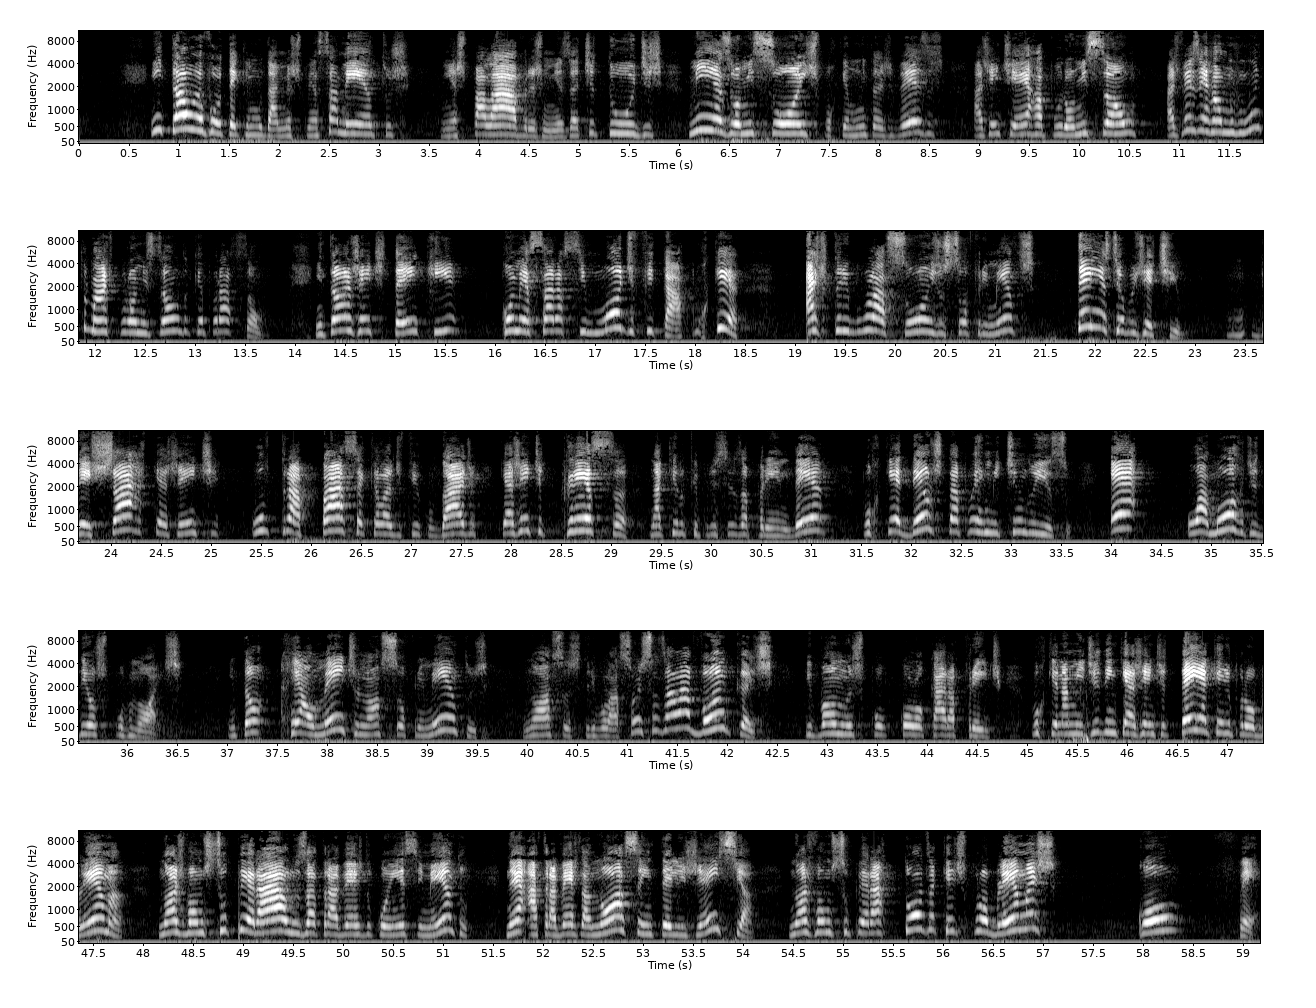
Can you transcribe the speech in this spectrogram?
Então eu vou ter que mudar meus pensamentos, minhas palavras, minhas atitudes, minhas omissões, porque muitas vezes a gente erra por omissão. Às vezes erramos muito mais por omissão do que por ação. Então a gente tem que começar a se modificar, porque as tribulações, os sofrimentos têm esse objetivo: deixar que a gente ultrapasse aquela dificuldade, que a gente cresça naquilo que precisa aprender, porque Deus está permitindo isso. É o amor de Deus por nós. Então, realmente, os nossos sofrimentos, nossas tribulações, são as alavancas que vão nos colocar à frente. Porque na medida em que a gente tem aquele problema, nós vamos superá-los através do conhecimento, né? através da nossa inteligência, nós vamos superar todos aqueles problemas com fé.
